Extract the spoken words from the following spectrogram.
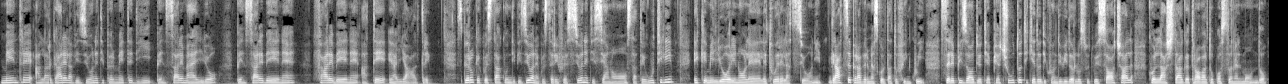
mentre allargare la visione ti permette di pensare meglio, pensare bene, fare bene a te e agli altri. Spero che questa condivisione, queste riflessioni ti siano state utili e che migliorino le, le tue relazioni. Grazie per avermi ascoltato fin qui. Se l'episodio ti è piaciuto ti chiedo di condividerlo sui tuoi social con l'hashtag Trova il tuo posto nel mondo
